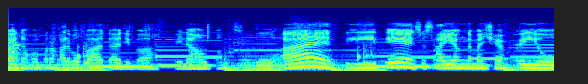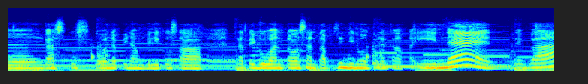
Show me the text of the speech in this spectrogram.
Ay, naku, parang mo bata, di ba? Kailangan pang subuan, pilitin. So, sayang naman syempre yung gastos ko na pinangbili ko sa Latigo 1,000 tapos hindi mo pala kakainin, di ba?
